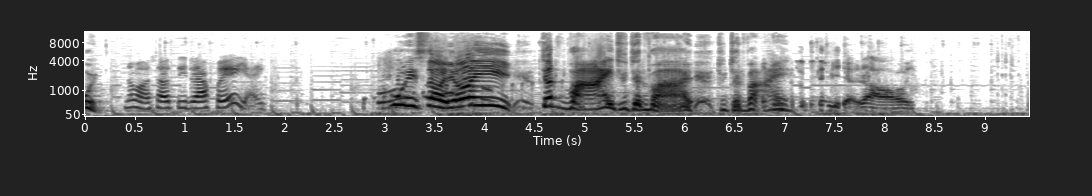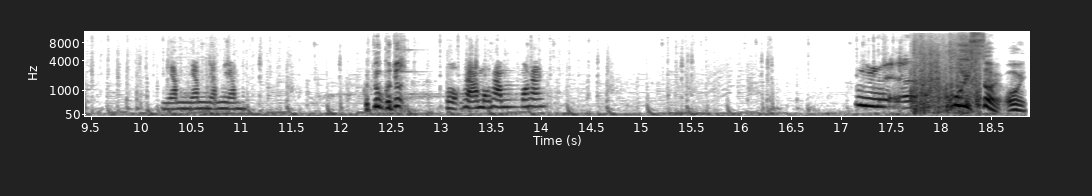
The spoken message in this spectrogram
Ui. Nó mà sao ti ra phế vậy? Ui trời ơi. Chất vải chú chất vải chú chất vải gì vậy rồi? Nhâm nhâm nhâm nhâm. Có chút có chút Một thằng một thằng một thằng ui trời ơi.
